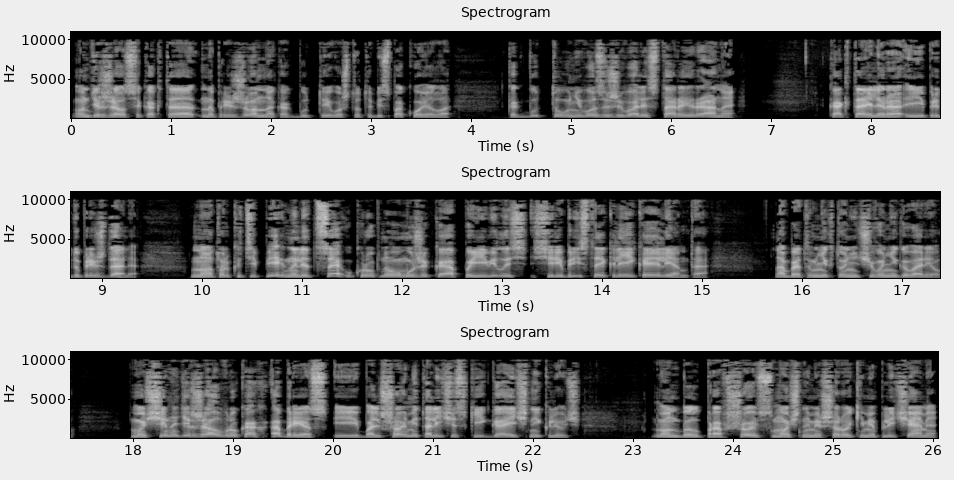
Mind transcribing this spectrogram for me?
Он держался как-то напряженно, как будто его что-то беспокоило, как будто у него заживали старые раны, как Тайлера и предупреждали. Но только теперь на лице у крупного мужика появилась серебристая клейкая лента. Об этом никто ничего не говорил. Мужчина держал в руках обрез и большой металлический гаечный ключ — он был правшой, с мощными широкими плечами.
